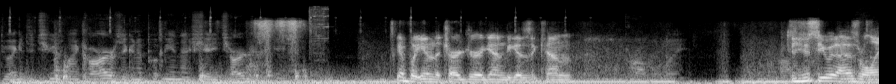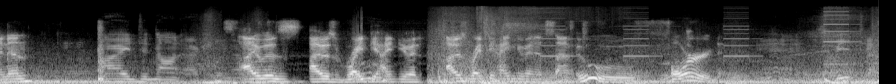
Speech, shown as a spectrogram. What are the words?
Do I get to choose my car, or is it going to put me in that shitty Charger again? It's gonna put you in the charger again because it can. Probably. Did you see what I was rolling in? I did not actually. Know. I was I was right Ooh. behind you and I was right behind you and it's time. Ooh, Ford. Yeah, speed test.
